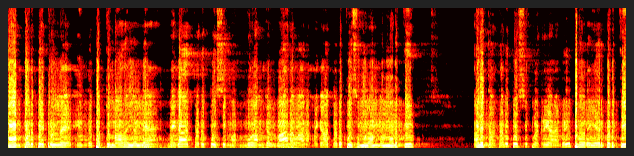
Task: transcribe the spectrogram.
நாம் பொறுப்பேற்றுள்ள இந்த பத்து மாதங்கள்ல மெகா தடுப்பூசி முகாம்கள் வார வாரம் மெகா தடுப்பூசி முகாம்கள் நடத்தி அந்த தடுப்பூசி பற்றியான விழிப்புணர்வை ஏற்படுத்தி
